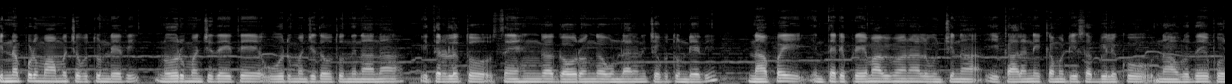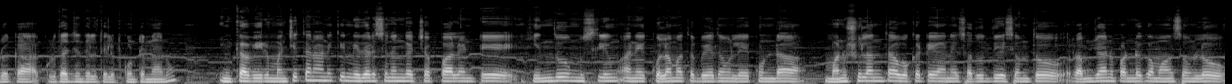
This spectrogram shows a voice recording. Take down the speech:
చిన్నప్పుడు మా అమ్మ చెబుతుండేది నోరు మంచిదైతే ఊరు మంచిదవుతుంది నాన్న ఇతరులతో స్నేహంగా గౌరవంగా ఉండాలని చెబుతుండేది. నాపై ఇంతటి ప్రేమాభిమానాలు ఉంచిన ఈ కాలనీ కమిటీ సభ్యులకు నా హృదయపూర్వక కృతజ్ఞతలు తెలుపుకుంటున్నాను. ఇంకా వీరి మంచితనానికి నిదర్శనంగా చెప్పాలంటే హిందూ ముస్లిం అనే కులమత భేదం లేకుండా మనుషులంతా ఒకటే అనే సదుద్దేశంతో రంజాన్ పండుగ మాసంలో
